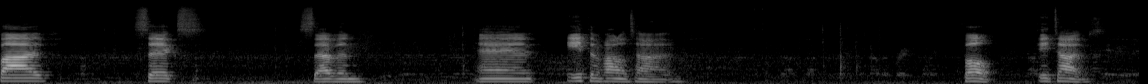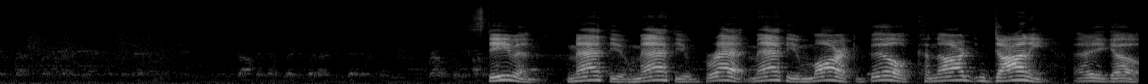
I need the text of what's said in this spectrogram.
five, six, seven, and eighth and final time. Boom. Eight times. Steven. Matthew, Matthew, Brett, Matthew, Mark, Bill, Kennard, Donnie. There you go.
